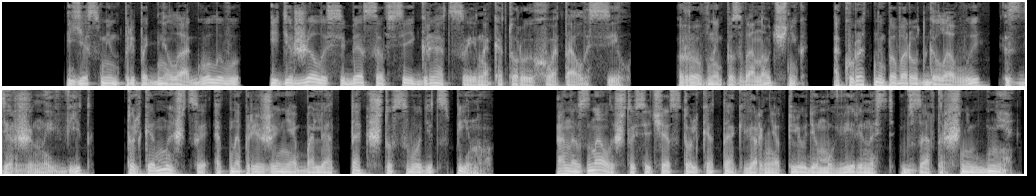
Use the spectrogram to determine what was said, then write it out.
Ясмин приподняла голову и держала себя со всей грацией, на которую хватало сил. Ровный позвоночник, аккуратный поворот головы, сдержанный вид, только мышцы от напряжения болят так, что сводит спину. Она знала, что сейчас только так вернет людям уверенность в завтрашнем дне.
